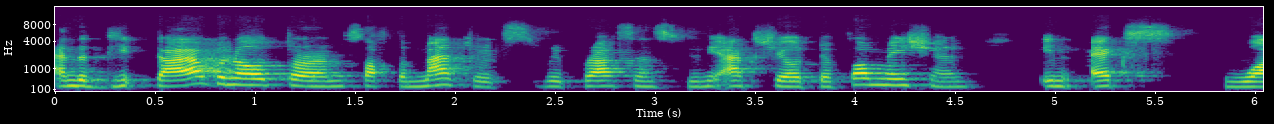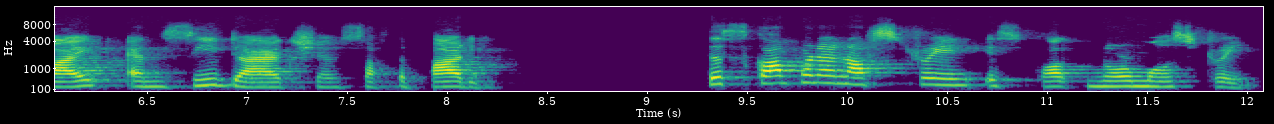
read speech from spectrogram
And the di diagonal terms of the matrix represents uniaxial deformation in X, Y, and Z directions of the body. This component of strain is called normal strain.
